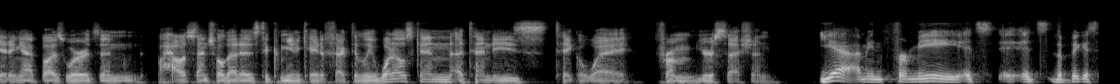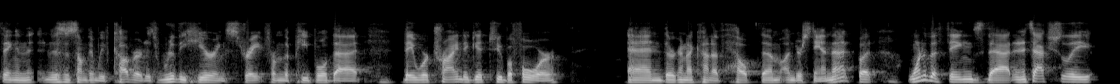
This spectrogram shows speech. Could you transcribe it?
getting at buzzwords and how essential that is to communicate effectively. What else can attendees take away from your session? Yeah, I mean, for me, it's it's the biggest thing, and this is something we've covered, is really hearing straight from the people that they were trying to get to before, and they're going to kind of help them understand that. But one of the things that, and it's actually,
